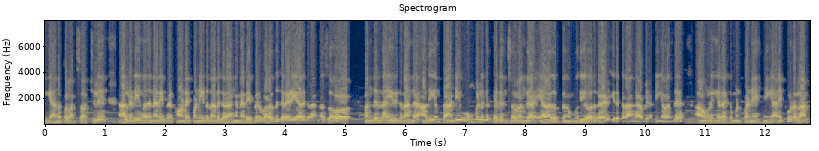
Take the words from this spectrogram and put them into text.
இங்க அனுப்பலாம். ஸோ ஆக்சுவலி ஆல்ரெடி வந்து நிறைய பேர் காண்டாக்ட் பண்ணிட்டு தான் இருக்கிறாங்க. நிறைய பேர் வரதுக்கு ரெடியா இருக்கிறாங்க. ஸோ வந்துட்டு தான் இருக்கிறாங்க. அதையும் தாண்டி உங்களுக்கு தெரிஞ்சவங்க யாராவது ஒருத்தவங்க முதியோர்கள் இருக்கிறாங்க அப்படின்னா நீங்க வந்து அவங்களையும் இங்க ரெக்கமெண்ட் பண்ணி நீங்க அனுப்பி விடலாம்.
